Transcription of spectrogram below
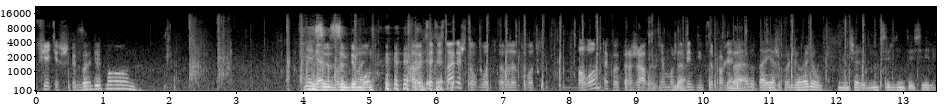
Фетиш какой-то. Зомбимон. Зомбимон. А вы, кстати, знали, что вот, вот этот вот баллон такой ржавый, в нем можно Да. бензин заправлять? Да. Да-да-да, я же проговорил в начале, ну, в середине этой серии.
